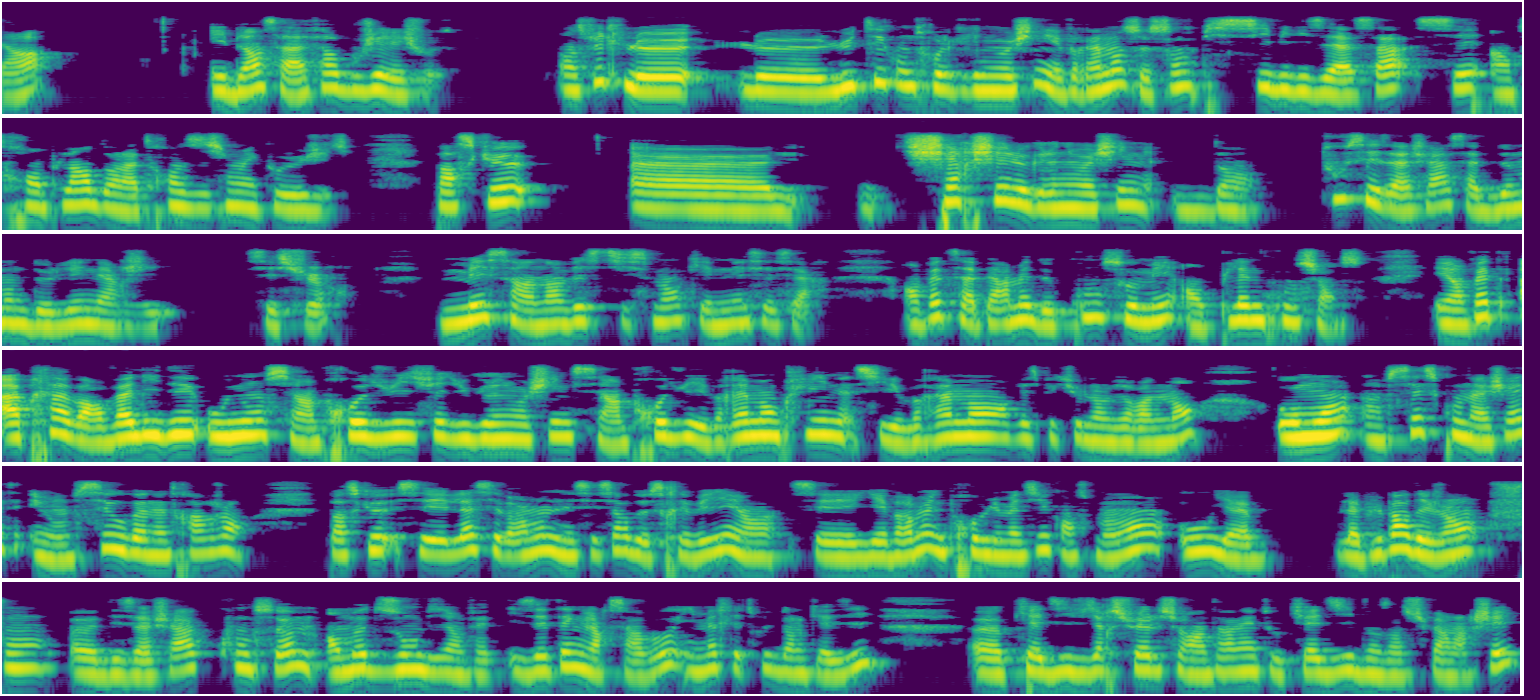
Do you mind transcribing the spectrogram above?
eh bien ça va faire bouger les choses. Ensuite, le, le, lutter contre le greenwashing et vraiment se sensibiliser à ça, c'est un tremplin dans la transition écologique. Parce que euh, chercher le greenwashing dans tous ces achats, ça demande de l'énergie, c'est sûr, mais c'est un investissement qui est nécessaire. En fait, ça permet de consommer en pleine conscience. Et en fait, après avoir validé ou non si un produit fait du greenwashing, si un produit est vraiment clean, s'il est vraiment respectueux de l'environnement, au moins on sait ce qu'on achète et on sait où va notre argent. Parce que là, c'est vraiment nécessaire de se réveiller. Hein. Il y a vraiment une problématique en ce moment où il y a la plupart des gens font euh, des achats, consomment en mode zombie en fait. Ils éteignent leur cerveau, ils mettent les trucs dans le caddie, euh, caddie virtuel sur internet ou caddie dans un supermarché,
